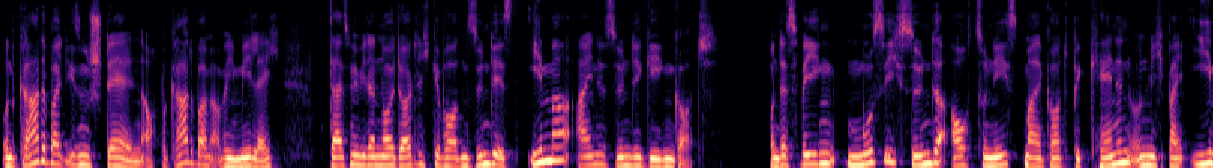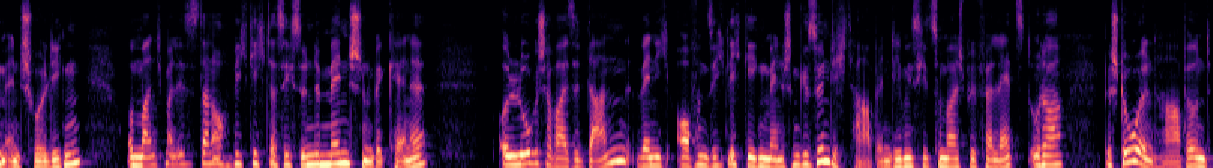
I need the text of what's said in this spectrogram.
Und gerade bei diesen Stellen, auch gerade beim Abimelech, da ist mir wieder neu deutlich geworden, Sünde ist immer eine Sünde gegen Gott. Und deswegen muss ich Sünde auch zunächst mal Gott bekennen und mich bei ihm entschuldigen. Und manchmal ist es dann auch wichtig, dass ich Sünde Menschen bekenne. Und logischerweise dann, wenn ich offensichtlich gegen Menschen gesündigt habe, indem ich sie zum Beispiel verletzt oder bestohlen habe. Und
